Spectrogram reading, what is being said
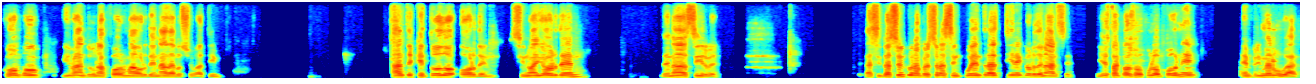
cómo iban de una forma ordenada los Shevatim. Antes que todo, orden. Si no hay orden, de nada sirve. La situación que una persona se encuentra tiene que ordenarse. Y esta cosa lo pone en primer lugar.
